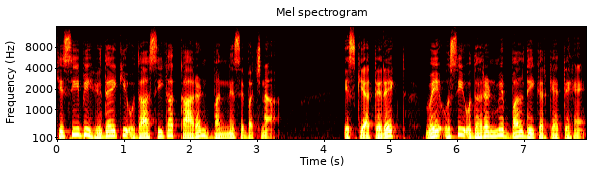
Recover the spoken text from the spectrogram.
किसी भी हृदय की उदासी का कारण बनने से बचना। इसके अतिरिक्त, वे उसी उदाहरण में बल देकर कहते हैं,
